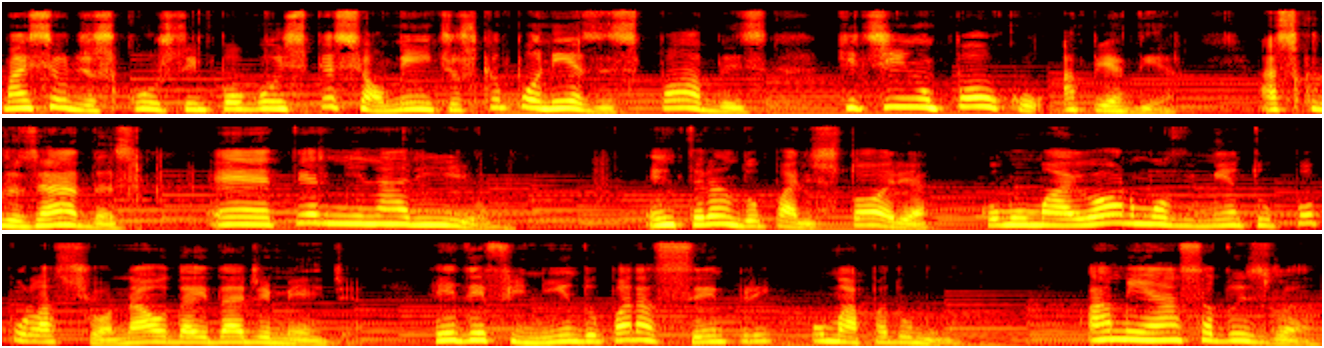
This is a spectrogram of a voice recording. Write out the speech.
Mas seu discurso empolgou especialmente os camponeses pobres que tinham pouco a perder. As cruzadas é, terminariam entrando para a história como o maior movimento populacional da Idade Média, redefinindo para sempre o mapa do mundo. A ameaça do Islã.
